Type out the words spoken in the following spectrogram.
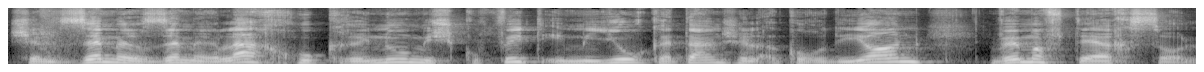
של זמר זמר לך הוקרנו משקופית עם איור קטן של אקורדיון ומפתח סול.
